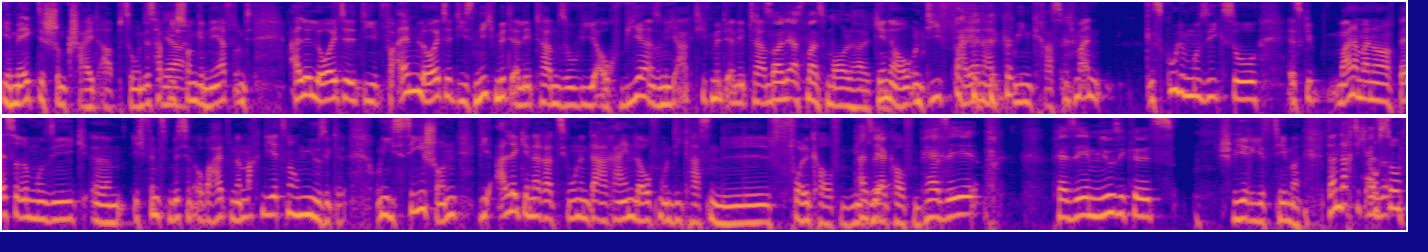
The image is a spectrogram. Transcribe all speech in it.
ihr melkt es schon gescheit ab. So, und das hat Ja. mich schon genervt. Und alle Leute, die, vor allem Leute, die es nicht miterlebt haben, so wie auch wir, also nicht aktiv miterlebt haben, Sollen erstmal das Maul halten. Genau, und die feiern halt Queen krass. Ich meine, ist gute Musik so, es gibt meiner Meinung nach bessere Musik, ähm, ich finde es ein bisschen overhyped und dann machen die jetzt noch ein Musical. Und ich sehe schon, wie alle Generationen da reinlaufen und die Kassen voll kaufen, nicht Also leer kaufen. per se, per se Musicals. Schwieriges Thema. Dann dachte ich auch Also- so,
